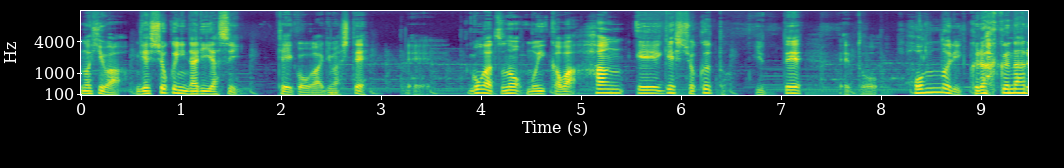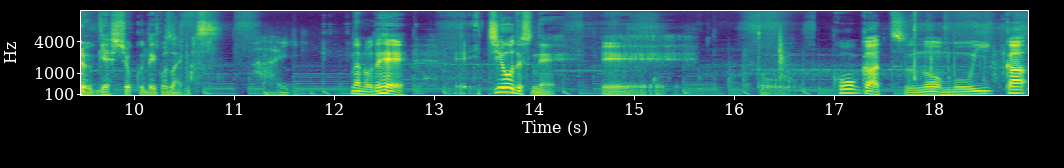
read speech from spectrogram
の日は月食になりやすい傾向がありまして、えー5月の6日は半影月食と言って、えっと、ほんのり暗くなる月食でございます。はい。なので、えー一応ですね、えーと、5月の6日、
